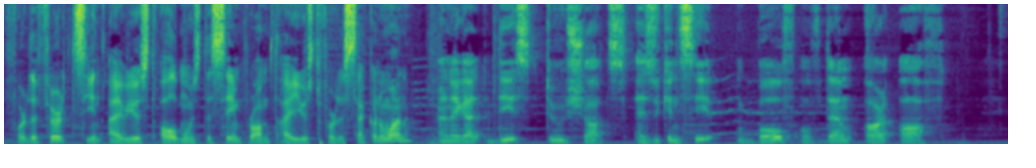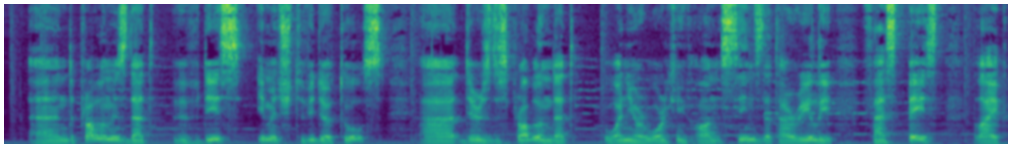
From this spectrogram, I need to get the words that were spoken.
For the third scene I've used almost the same prompt I used for the second one. And I got these two shots. As you can see, both of them are off. And the problem is that with these image to video tools, uh, there's this problem that when you're working on scenes that are really fast paced, like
